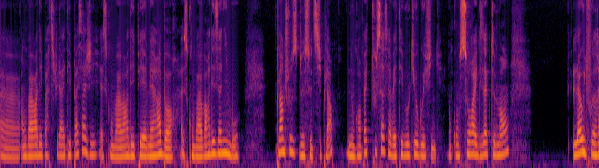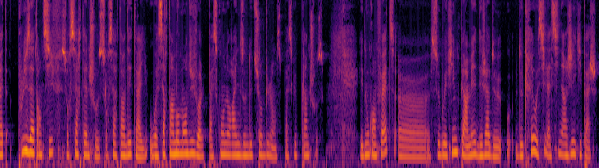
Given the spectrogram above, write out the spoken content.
Euh, on va avoir des particularités passagers. Est-ce qu'on va avoir des PMR à bord? Est-ce qu'on va avoir des animaux? Plein de choses de ce type-là. Donc en fait, tout ça, ça va être évoqué au briefing. Donc on saura exactement là où il faudrait être plus attentif sur certaines choses, sur certains détails, ou à certains moments du vol, parce qu'on aura une zone de turbulence, parce que plein de choses. Et donc en fait, euh, ce briefing permet déjà de, créer aussi la synergie équipage.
